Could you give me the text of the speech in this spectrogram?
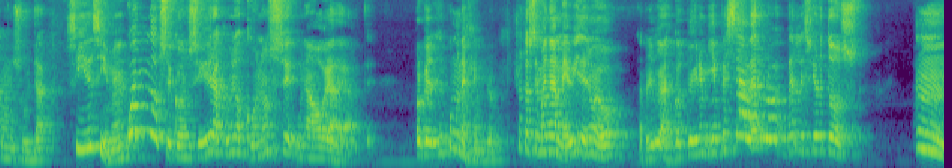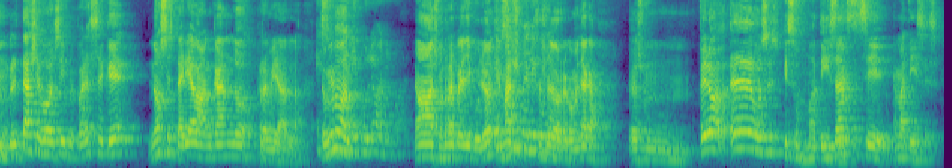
consulta. Sí, decime. ¿Cuándo se considera que uno conoce una obra de arte? Porque les pongo un ejemplo. Yo esta semana me vi de nuevo la película de Scott Pilgrim y empecé a verlo, verle ciertos mm, detalles. Voy a decir, me parece que no se estaría bancando remirarla. Es Lo un mismo. peliculón igual. No, es un re peliculón. Es Es más, un yo, yo ya lo recomendé acá. Pero es un. Pero, eh, vos es- Esos matices. Sí, matices.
